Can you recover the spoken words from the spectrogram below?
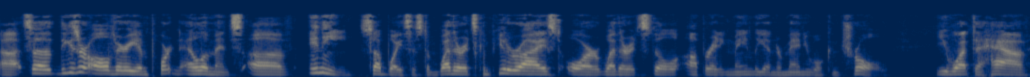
Uh, so these are all very important elements of any subway system, whether it's computerized or whether it's still operating mainly under manual control. You want to have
